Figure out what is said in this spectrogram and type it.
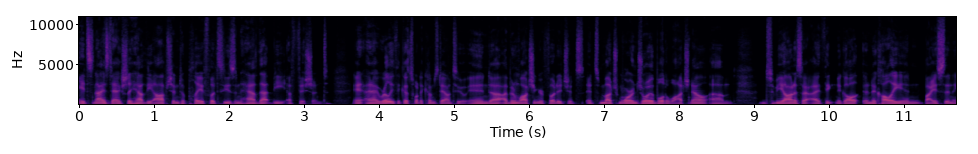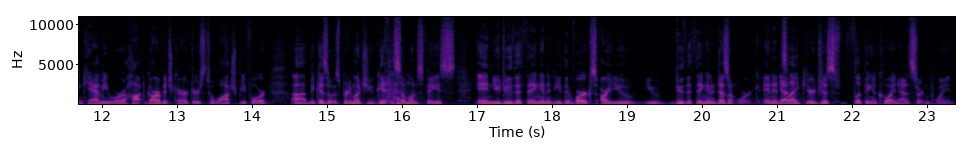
it's nice to actually have the option to play footsies and have that be efficient. And, and I really think that's what it comes down to. And uh, I've been watching your footage. It's it's much more enjoyable to watch now. Um, to be honest, I, I think Necalli and Bison and Cammy were hot garbage characters to watch before uh, because it was pretty much you get in someone's face and you do the thing and it either works or you you do the thing and it doesn't work. And it's yep. like you're just flipping a coin at a certain point.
